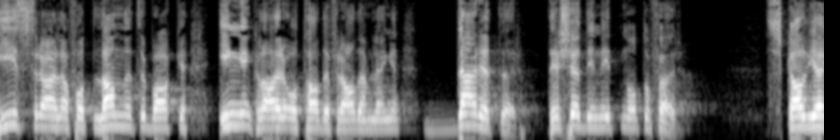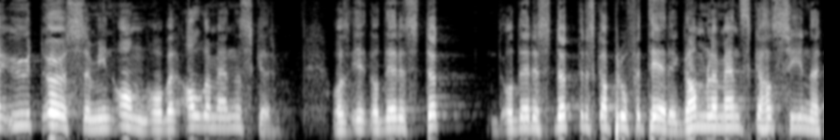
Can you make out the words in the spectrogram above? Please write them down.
Israel har fått landet tilbake, ingen klarer å ta det fra dem lenger Deretter, det skjedde i 1948, skal jeg utøse min ånd over alle mennesker. Og, og, deres, døt, og deres døtre skal profetere. Gamle mennesker har syner,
